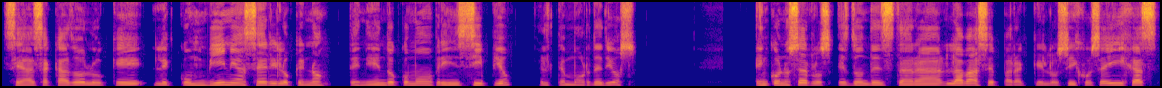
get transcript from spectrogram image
se ha sacado lo que le conviene hacer y lo que no, teniendo como principio el temor de Dios. En conocerlos es donde estará la base para que los hijos e hijas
